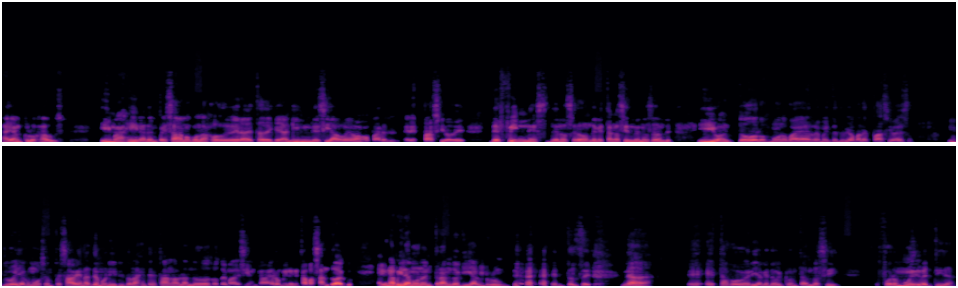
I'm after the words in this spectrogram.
allá en Clubhouse. Imagínate, empezábamos con la jodedera esta de que alguien decía, oye, vamos para el, espacio de, de fitness de no sé dónde, que están haciendo en no sé dónde, y iban todos los monos para allá, de repente tú ibas para el espacio ese, y tú veías como se empezaba a llenar de monitos y toda la gente estaban hablando de otro tema, decían, cabrón, miren, está pasando algo, hay una pila de monos entrando aquí al room. Entonces, nada, e, estas boberías que te voy contando así fueron muy divertidas,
